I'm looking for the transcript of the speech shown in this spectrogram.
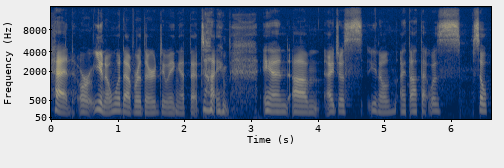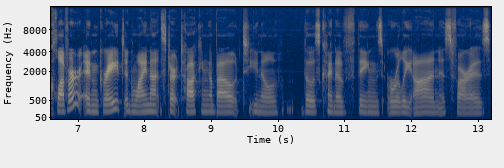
head or, you know, whatever they're doing at that time? And um, I just, you know, I thought that was so clever and great. And why not start talking about, you know, those kind of things early on as far as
